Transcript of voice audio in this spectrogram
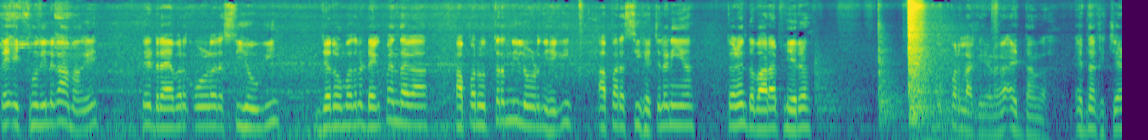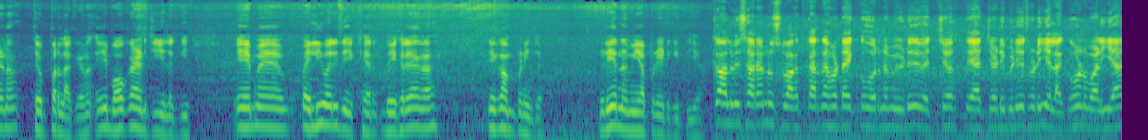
ਤੇ ਇੱਥੋਂ ਦੀ ਲਗਾਵਾਂਗੇ, ਤੇ ਡਰਾਈਵਰ ਕੋਲ ਰੱਸੀ ਹੋਊਗੀ। ਜਦੋਂ ਮਤਲਬ ਡਿੱਗ ਪੈਂਦਾਗਾ, ਆਪਾਂ ਨੂੰ ਉਤਰਨ ਦੀ ਲੋੜ ਨਹੀਂ ਹੈਗੀ, ਆਪਾਂ ਰੱਸੀ ਖਿੱਚ ਲੈਣੀ ਆ, ਤੇ ਉਹਨੇ ਦੁਬਾਰਾ ਫੇਰ ਉੱਪਰ ਲੱਗ ਜਾਣਾ ਇਦਾਂ ਦਾ ਇਦਾਂ ਖਿੱਚ ਜਾਣਾ ਤੇ ਉੱਪਰ ਲੱਗ ਜਾਣਾ। ਇਹ ਬਹੁਤ ਘੈਂਟ ਚੀਜ਼ ਲੱਗੀ। ਇਹ ਮੈਂ ਪਹਿਲੀ ਵਾਰੀ ਦੇਖ ਦੇਖ ਰਿਹਾਗਾ ਇਹ ਕੰਪਨੀ 'ਚ, ਜਿਹੜੀ ਇਹ ਨਵੀਂ ਅਪਡੇਟ ਕੀਤੀ ਆ। ਕਾਲ ਵੀ ਸਾਰਿਆਂ ਨੂੰ ਸਵਾਗਤ ਕਰਦਾ ਤੁਹਾਡਾ ਇੱਕ ਹੋਰ ਨਵੀਂ ਵੀਡੀਓ ਦੇ ਵਿੱਚ ਤੇ ਅੱਜ ਜਿਹੜੀ ਵੀਡੀਓ ਥੋੜੀ ਜਿਹੀ ਅਲੱਗ ਹੋਣ ਵਾਲੀ ਆ,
